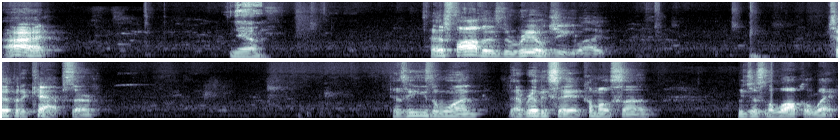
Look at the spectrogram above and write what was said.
right. Yeah. His father is the real G, like tip of the cap, sir. Because he's the one that really said, Come on, son, we just gonna walk away.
